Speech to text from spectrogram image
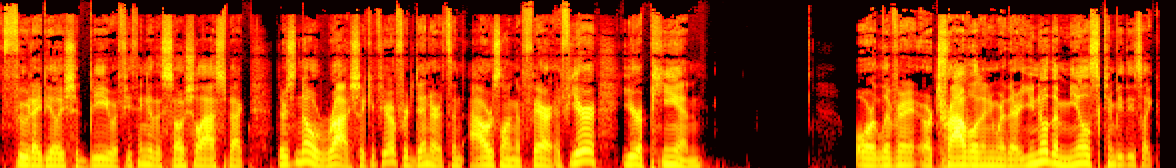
food ideally should be. If you think of the social aspect, there's no rush. Like if you're out for dinner, it's an hours long affair. If you're European or living or traveled anywhere there, you know the meals can be these like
